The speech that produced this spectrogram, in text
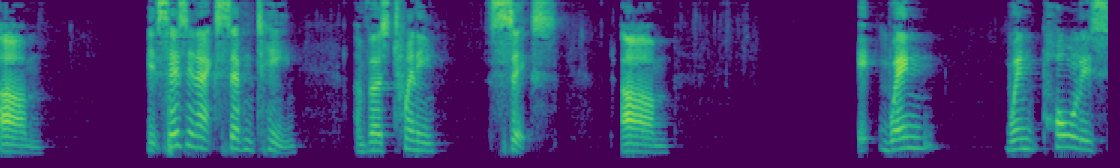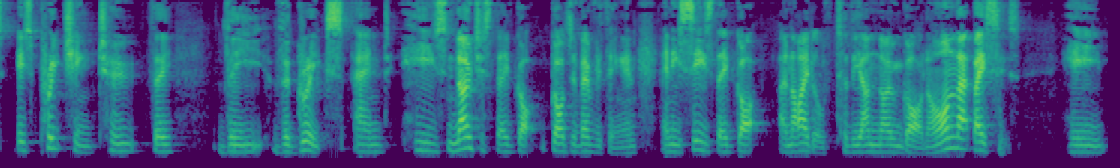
um, it says in Acts 17 and verse 26, um, it, when, when Paul is, is preaching to the, the, the Greeks and he's noticed they've got gods of everything and, and he sees they've got an idol to the unknown God. And on that basis, he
